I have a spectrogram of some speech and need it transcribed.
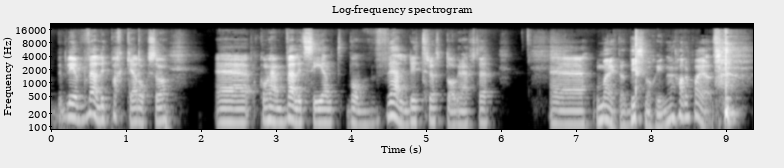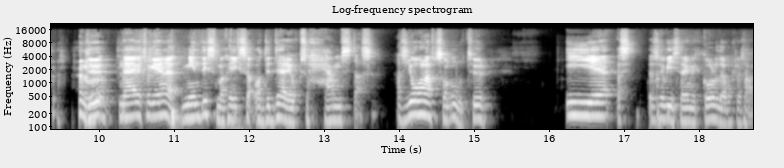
blev väldigt packad också. Eh, kom hem väldigt sent, var väldigt trött dagen efter. Eh, Och märkte att diskmaskinen hade pajat. du, nej vet du vad grejen är? Min diskmaskin gick så, ja det där är också hemskt alltså. Alltså jag har haft sån otur. I, eh, jag ska- jag ska visa dig mitt golv där borta sen.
